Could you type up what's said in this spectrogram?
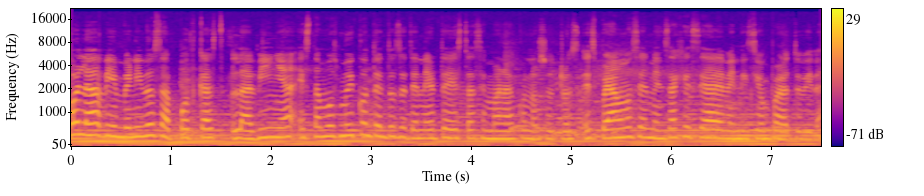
Hola, bienvenidos a Podcast La Viña. Estamos muy contentos de tenerte esta semana con nosotros. Esperamos el mensaje sea de bendición para tu vida.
